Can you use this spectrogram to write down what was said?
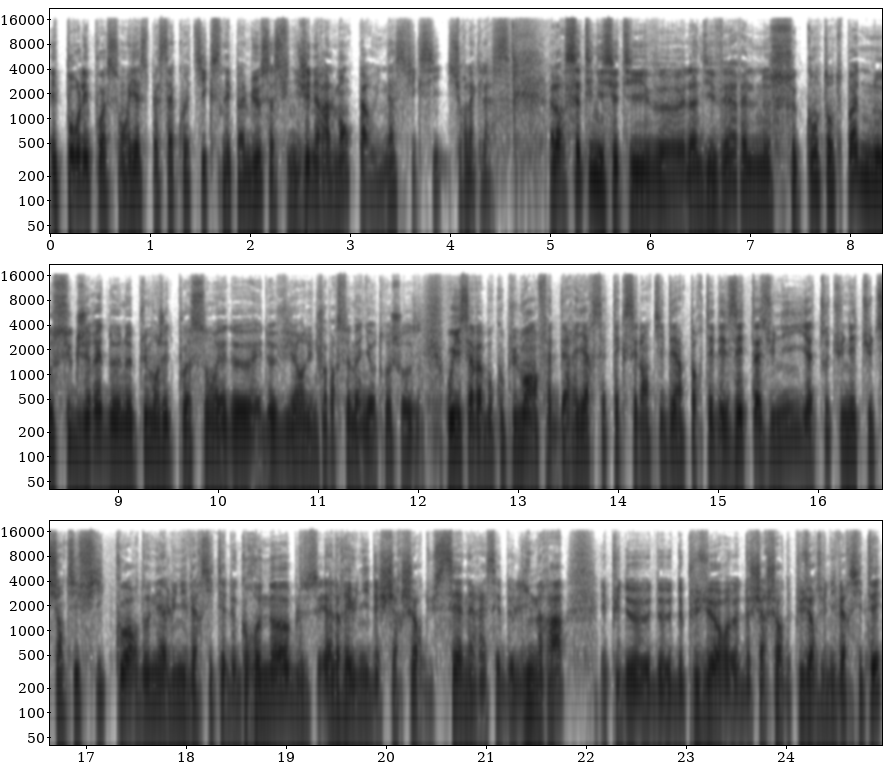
Et pour les poissons et espèces aquatiques, ce n'est pas mieux. Ça se finit généralement par une asphyxie sur la glace. Alors cette initiative euh, lundi vert, elle ne se contente pas de nous suggérer de ne plus manger de poisson et de, et de viande une fois par semaine. Il y a autre chose. Oui, ça va beaucoup plus loin. En fait, derrière cette excellente idée importée des États-Unis, il y a toute une étude scientifique coordonnée à l'université de Grenoble. Elle réunit des chercheurs du CNRS et de l'INRA, et puis de, de, de plusieurs de chercheurs de plusieurs universités.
